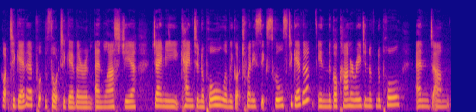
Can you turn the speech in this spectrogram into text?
got together, put the thought together. And, and last year, Jamie came to Nepal and we got 26 schools together in the Gokana region of Nepal. And um,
